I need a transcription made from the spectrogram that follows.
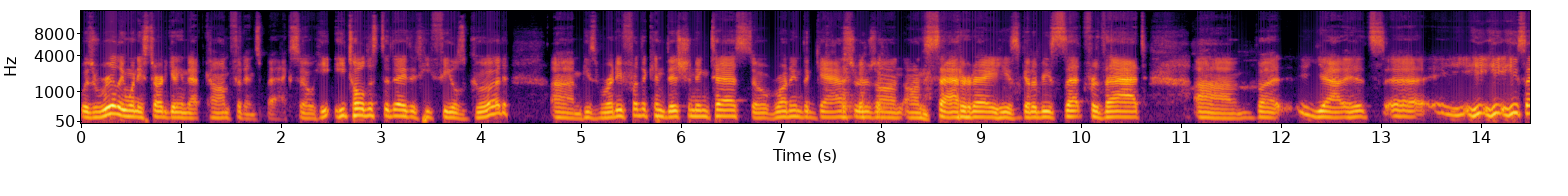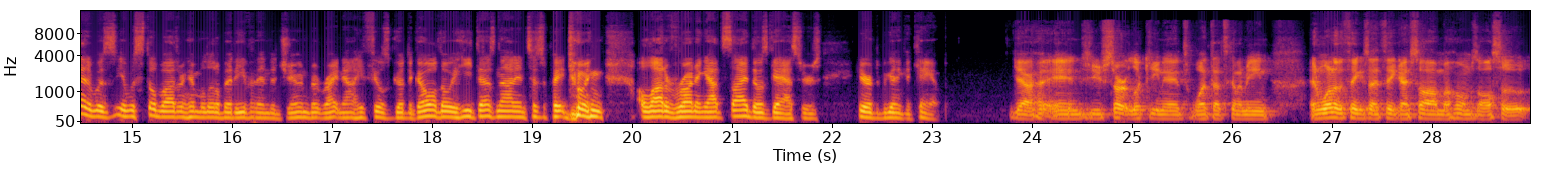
was really when he started getting that confidence back. So he, he told us today that he feels good. Um, he's ready for the conditioning test. So running the gassers on on Saturday, he's going to be set for that. Um, but yeah, it's uh, he, he said it was it was still bothering him a little bit even into June, but right now he feels good to go. Although he does not anticipate doing a lot of running outside those gassers here at the beginning of camp. Yeah, and you start looking at what that's going to mean. And one of the things I think I saw Mahomes also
